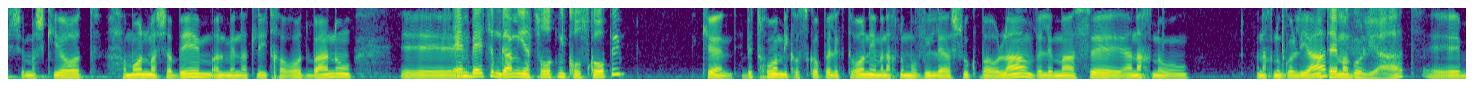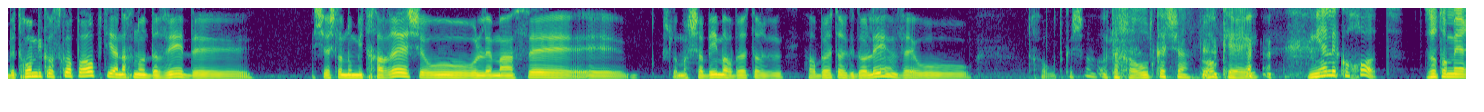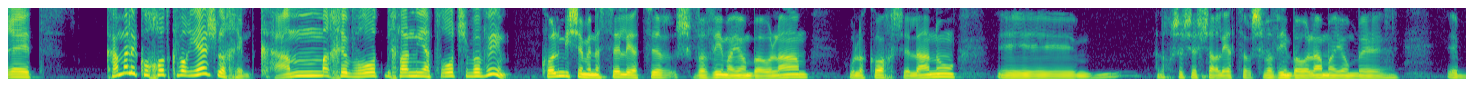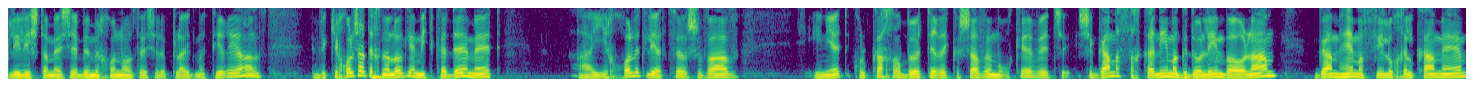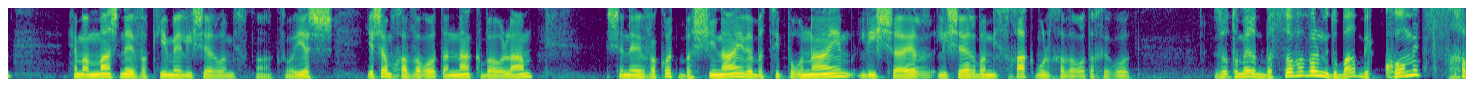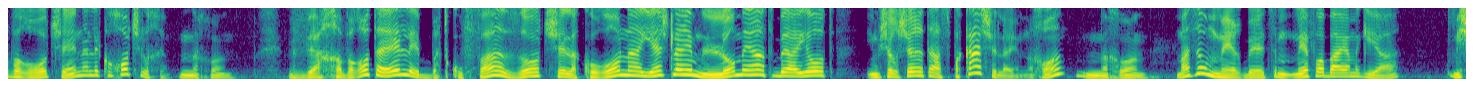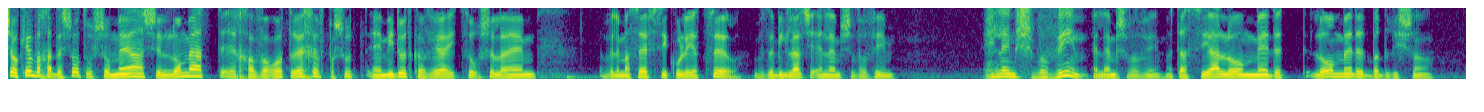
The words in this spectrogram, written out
שמשקיעות המון משאבים על מנת להתחרות בנו. אה, הן בעצם גם מייצרות מיקרוסקופים? כן, בתחום המיקרוסקופ האלקטרונים אנחנו מובילי השוק בעולם ולמעשה אנחנו, אנחנו גוליית. אתם הגוליית. אה, בתחום המיקרוסקופ האופטי אנחנו דוד, אה, שיש לנו מתחרה שהוא למעשה, אה, יש לו משאבים הרבה יותר, הרבה יותר גדולים והוא תחרות קשה. תחרות קשה, אוקיי. מי הלקוחות? זאת אומרת, כמה לקוחות כבר יש לכם? כמה חברות בכלל מייצרות שבבים? כל מי שמנסה לייצר שבבים היום בעולם הוא לקוח שלנו. אה, אני לא חושב שאפשר לייצר שבבים בעולם היום אה, בלי להשתמש במכונות של Applied Materials, וככל שהטכנולוגיה מתקדמת, היכולת לייצר שבב היא נהיית כל כך הרבה יותר קשה ומורכבת, ש, שגם השחקנים הגדולים בעולם, גם הם אפילו חלקם מהם, הם ממש נאבקים להישאר במשחק. זאת אומרת, יש, יש שם חברות ענק בעולם שנאבקות בשיניים ובציפורניים להישאר, להישאר במשחק מול חברות אחרות. זאת אומרת, בסוף אבל מדובר בקומץ חברות שהן הלקוחות שלכם. נכון. והחברות האלה, בתקופה הזאת של הקורונה, יש להם לא מעט בעיות עם שרשרת האספקה שלהם, נכון? נכון. מה זה אומר בעצם? מאיפה הבעיה מגיעה? מי שעוקב בחדשות הוא שומע שלא מעט אה, חברות רכב פשוט העמידו את קווי הייצור שלהם ולמעשה הפסיקו לייצר, וזה בגלל שאין להם שבבים. אין להם שבבים. אין להם שבבים. התעשייה לא עומדת, לא עומדת בדרישה.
